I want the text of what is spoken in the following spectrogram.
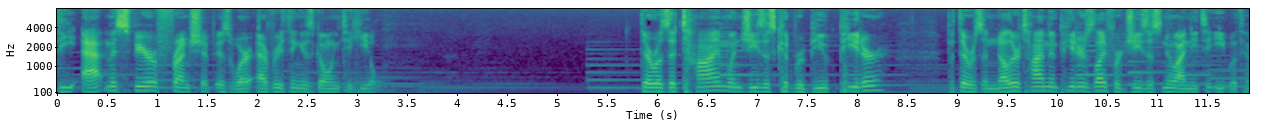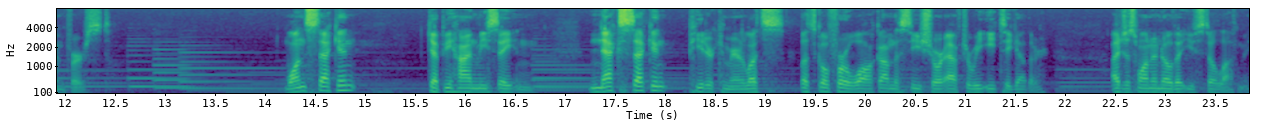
The atmosphere of friendship is where everything is going to heal. There was a time when Jesus could rebuke Peter but there was another time in Peter's life where Jesus knew I need to eat with him first. One second, get behind me, Satan. Next second, Peter, come here. Let's let's go for a walk on the seashore after we eat together. I just want to know that you still love me.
